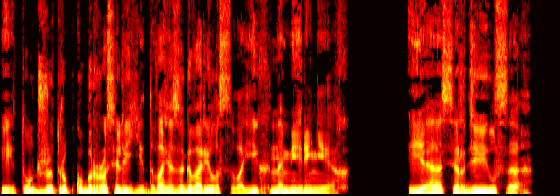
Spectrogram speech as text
и тут же трубку бросили, едва я заговорил о своих намерениях. Я сердился.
